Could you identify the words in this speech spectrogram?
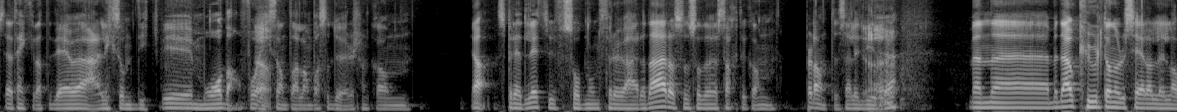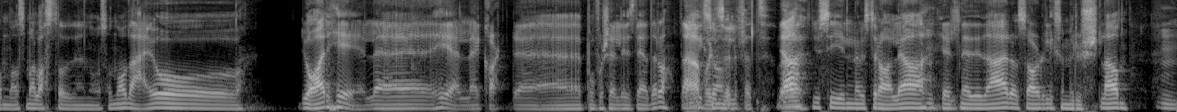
Så jeg tenker at det er liksom dit vi må, da. Få Ja. x antall ambassadører som kan ja, spre det litt. Du sådde noen frø her og der, og så, så det sakte kan plante seg litt Ja, ja. videre. Men, eh, men det er jo kult da når du ser alle landa som har lasta det ned nå. sånn, og det er jo Du har hele, hele kartet på forskjellige steder. da. Det er faktisk veldig fett. Det ja, er- New Zealand, Australia, helt nedi der. Og så har du liksom Russland. Mm.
